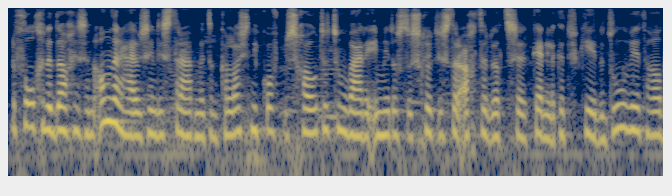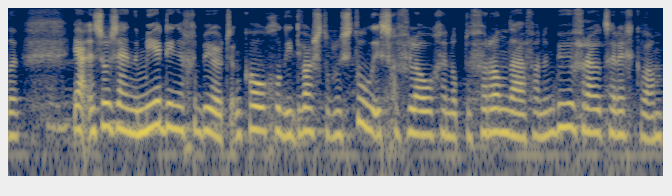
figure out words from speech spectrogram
De volgende dag is een ander huis in de straat met een Kalashnikov beschoten. Toen waren inmiddels de schutters erachter dat ze kennelijk het verkeerde doelwit hadden. Ja, en zo zijn er meer dingen gebeurd. Een kogel die dwars door een stoel is gevlogen en op de veranda van een buurvrouw terechtkwam.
